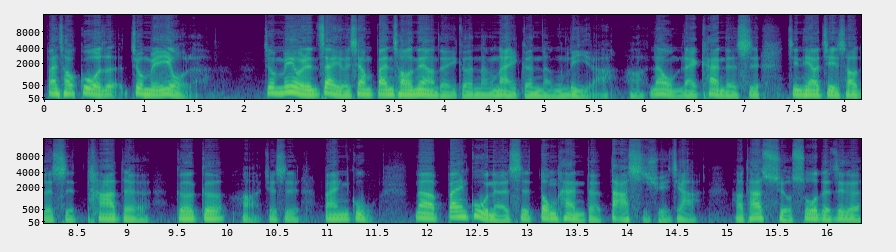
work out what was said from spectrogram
班超过着就没有了，就没有人再有像班超那样的一个能耐跟能力了啊。那我们来看的是，今天要介绍的是他的。哥哥啊，就是班固。那班固呢，是东汉的大史学家啊。他所说的这个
